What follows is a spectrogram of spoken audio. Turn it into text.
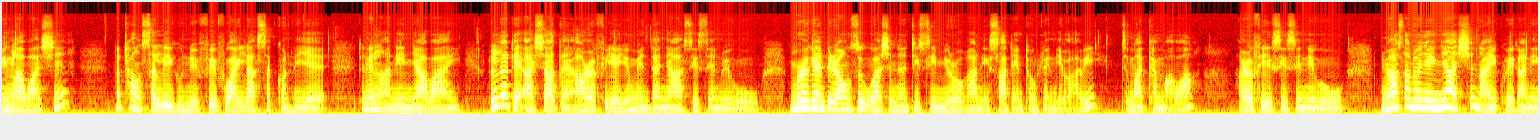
မင်္ဂလာပါရှင်2014ခုနှစ်ဖေဖော်ဝါရီလ18ရက်တနင်္လာနေ့ညပိုင်းလွတ်လပ်တဲ့အာရှတန် RFA ရဲ့ရုပ်မြင်သံကြားအစီအစဉ်တွေကို American ပြည်ထောင်စု Washington DC မြို့တော်ကနေစတင်ထုတ်လွှင့်နေပါပြီကျွန်မခန့်ပါပါ RFA အစီအစဉ်တွေကိုမြန်မာစံတော်ချိန်ည8နာရီခွဲကနေ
